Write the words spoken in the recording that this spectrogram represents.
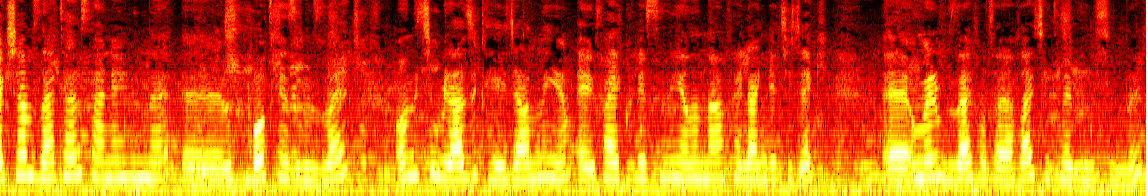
Akşam zaten Sen Nehri'nde e, bot gezimiz var. Onun için birazcık heyecanlıyım. Eyfel Kulesi'nin yanından falan geçecek. E, umarım güzel fotoğraflar çekinebilmişimdir.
